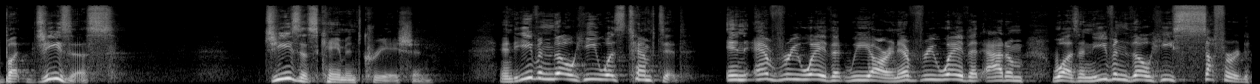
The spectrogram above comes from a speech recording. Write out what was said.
But Jesus, Jesus came into creation. And even though he was tempted, in every way that we are, in every way that Adam was. And even though he suffered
